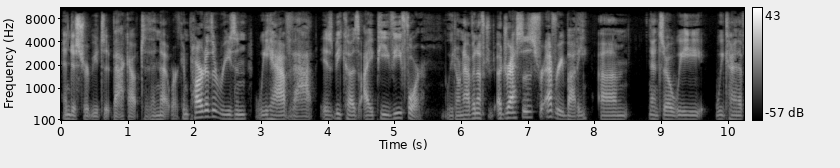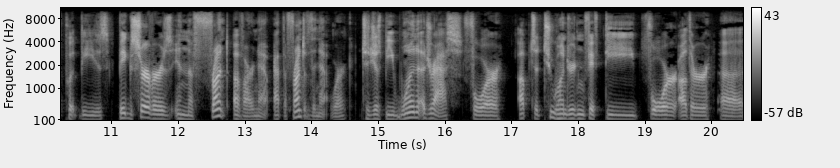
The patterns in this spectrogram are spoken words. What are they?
and distributes it back out to the network. And part of the reason we have that is because IPv4 we don't have enough addresses for everybody. Um, and so we we kind of put these big servers in the front of our net at the front of the network to just be one address for up to 254 other uh,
